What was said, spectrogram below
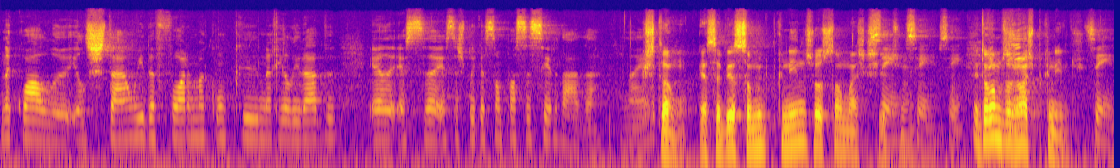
na qual eles estão e da forma com que, na realidade, eh, essa, essa explicação possa ser dada, não A é? questão é saber se são muito pequeninos ou são mais crescidos, Sim, não é? sim, sim. Então vamos aos Aqui- mais pequeninos. Sim.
